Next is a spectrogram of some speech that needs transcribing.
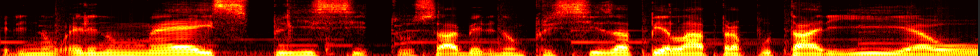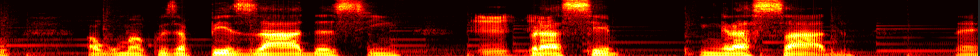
Ele não, ele não é explícito, sabe? Ele não precisa apelar pra putaria ou alguma coisa pesada, assim, uhum. pra ser engraçado, né?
